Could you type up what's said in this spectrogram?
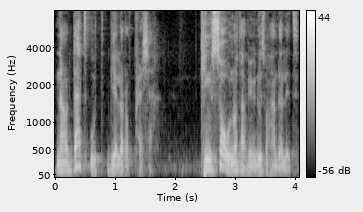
Now that would be a lot of pressure. King Saul would not have been able to handle it.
